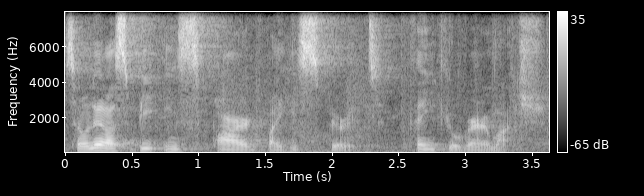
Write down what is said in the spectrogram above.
So let us be inspired by his spirit. Thank you very much.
